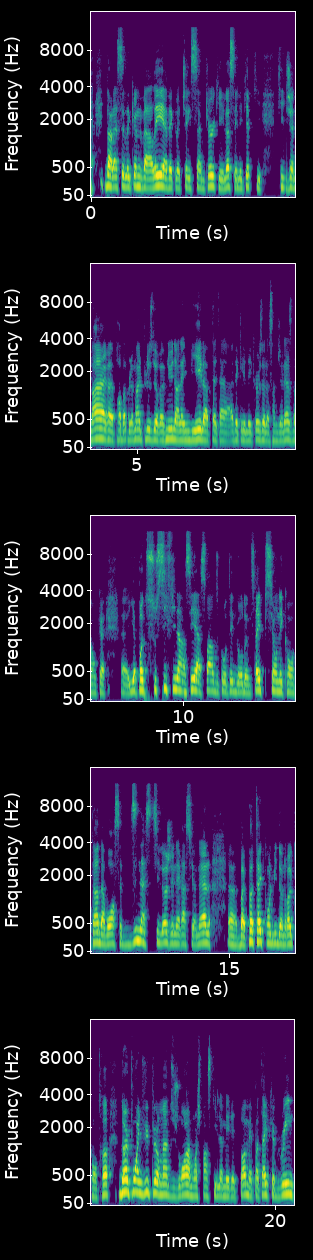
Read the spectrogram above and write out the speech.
dans la Silicon Valley avec le Chase Center qui est là. C'est l'équipe qui, génère euh, probablement le plus de revenus dans la NBA, peut-être avec les Lakers de Los Angeles. Donc, euh, euh, il n'y a pas de souci financier à se faire du côté de Golden State. Puis si on est content d'avoir cette dynastie-là générationnelle, ben, peut-être qu'on lui donnera le contrat. D'un point de vue purement du joueur, moi, je pense qu'il ne le mérite pas, mais peut-être que Green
